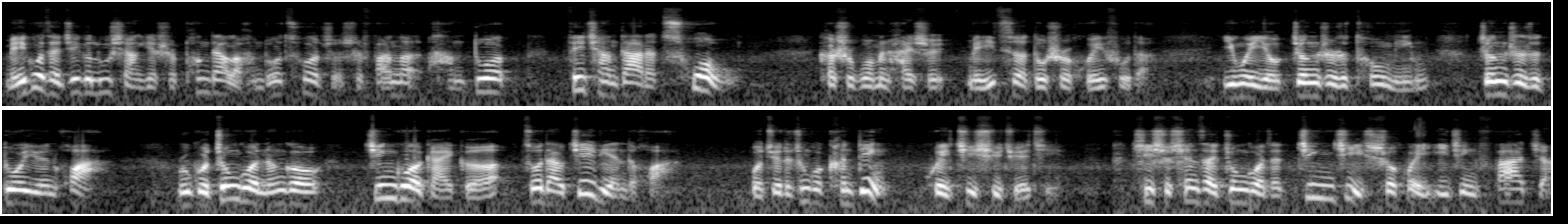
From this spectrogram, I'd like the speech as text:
美国在这个路上也是碰到了很多挫折，是犯了很多非常大的错误。可是我们还是每一次都是恢复的。因为有政治的透明、政治的多元化，如果中国能够经过改革做到这点的话，我觉得中国肯定会继续崛起。其实现在中国的经济社会已经发展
